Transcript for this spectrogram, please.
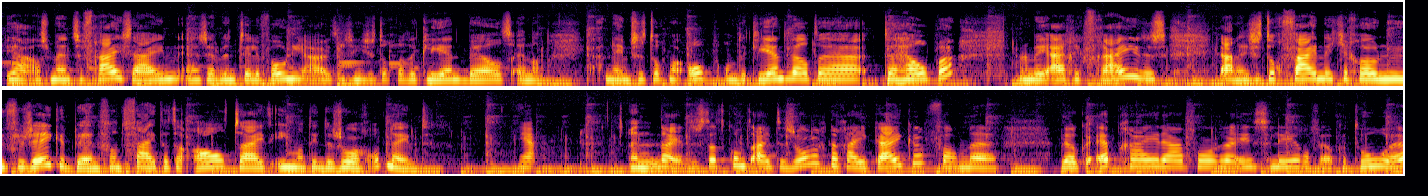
ja, als mensen vrij zijn en ze hebben hun telefoon niet uit, dan zien ze toch dat de cliënt belt. En dan ja, nemen ze het toch maar op om de cliënt wel te, te helpen. Maar dan ben je eigenlijk vrij. Dus ja, dan is het toch fijn dat je gewoon nu verzekerd bent van het feit dat er altijd iemand in de zorg opneemt. En nou ja, dus dat komt uit de zorg. Dan ga je kijken van uh, welke app ga je daarvoor uh, installeren of welke tool. Hè?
